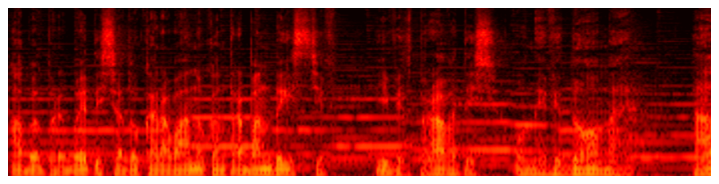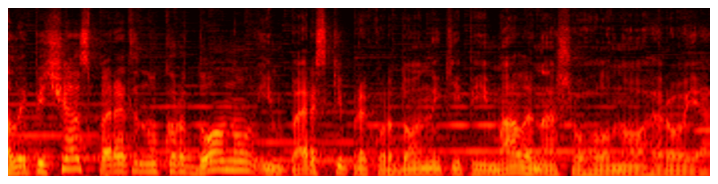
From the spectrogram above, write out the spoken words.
аби прибитися до каравану контрабандистів і відправитись у невідоме. Але під час перетину кордону імперські прикордонники піймали нашого головного героя,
